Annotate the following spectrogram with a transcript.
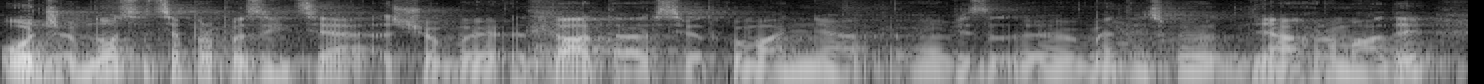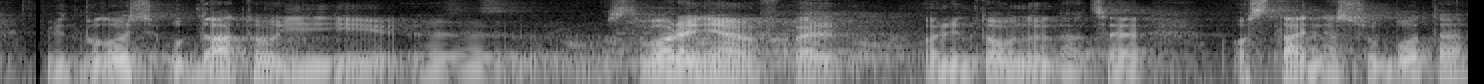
Отже, вноситься пропозиція, щоб дата святкування е, е, Медвінського дня громади відбулось у дату її е, створення в пер... орієнтовною да, це остання субота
